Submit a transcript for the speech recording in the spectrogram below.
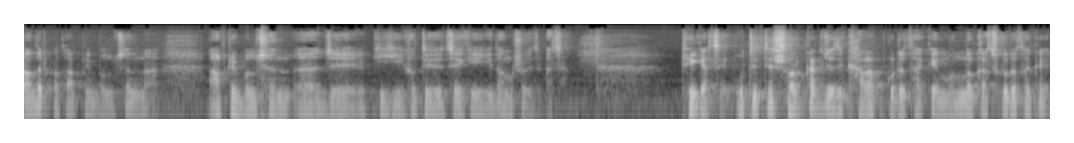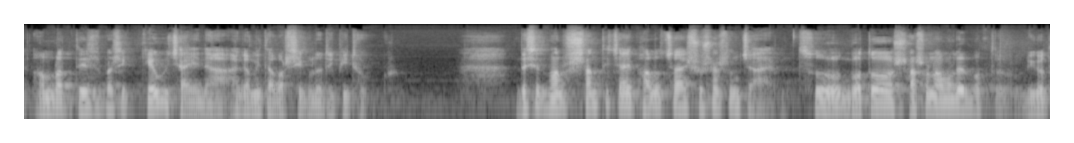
তাদের কথা আপনি বলছেন না। আপনি বলছেন যে কী কী ক্ষতি হয়েছে, কী কী ধ্বংস হয়েছে। আচ্ছা ঠিক আছে, অতীতে সরকার যদি খারাপ করে থাকে, মন্দ কাজ করে থাকে, আমরা দেশবাসী কেউ চাই না আগামীতে আবার সেগুলো রিপিট হোক। দেশের মানুষ শান্তি চায়, ভালো চায়, সুশাসন চায়। সো গত শাসন আমলের মতো, বিগত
